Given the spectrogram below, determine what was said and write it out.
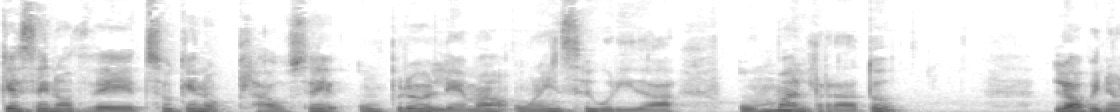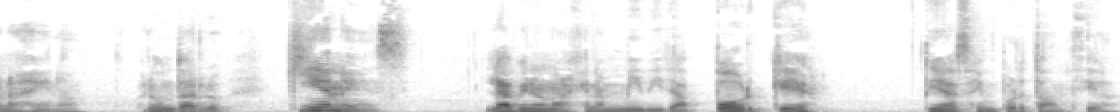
que se nos dé hecho que nos cause un problema, una inseguridad, un mal rato. La opinión ajena. Preguntarlo, ¿quién es la opinión ajena en mi vida? ¿Por qué tiene esa importancia?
